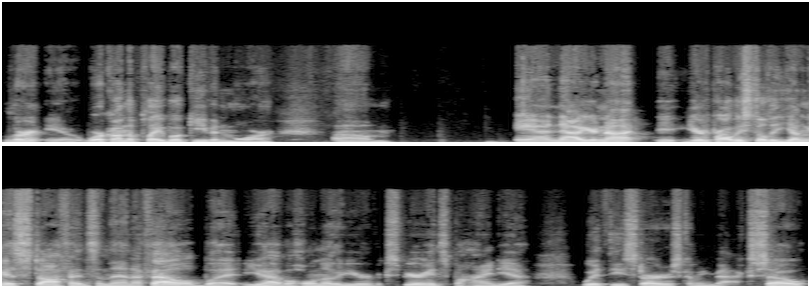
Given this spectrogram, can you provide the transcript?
learn, you know, work on the playbook even more. Um, and now you're not you're probably still the youngest offense in the NFL, but you have a whole nother year of experience behind you with these starters coming back. So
